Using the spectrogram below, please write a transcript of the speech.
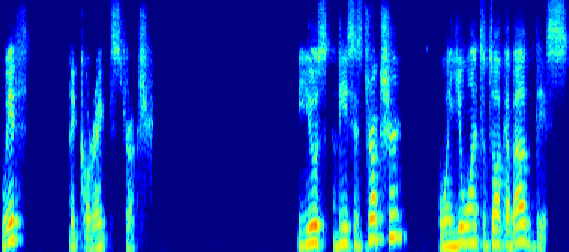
with the correct structure. Use this structure when you want to talk about this.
